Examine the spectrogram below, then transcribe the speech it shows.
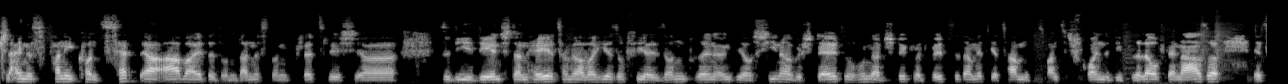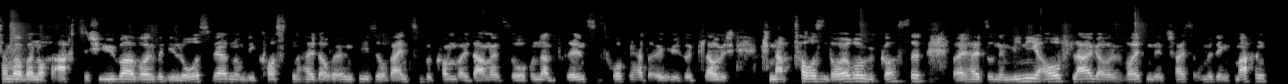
kleines funny Konzept erarbeitet und dann ist dann plötzlich äh, so die Idee entstanden, hey, jetzt haben wir aber hier so viele Sonnenbrillen irgendwie aus China bestellt, so 100 Stück, was willst du damit? Jetzt haben 20 Freunde die Brille auf der Nase, jetzt haben wir aber noch 80 über, wollen wir die loswerden, um die Kosten halt auch irgendwie so reinzubekommen, weil damals so 100 Brillen zu drucken hat irgendwie so, glaube ich, knapp 1000 Euro gekostet, weil halt so eine Mini-Auflage, aber wir wollten den Scheiß unbedingt machen.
